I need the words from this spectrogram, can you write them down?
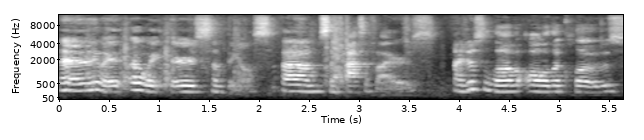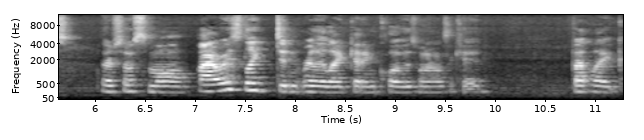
anyway, oh wait, there's something else. Um, some pacifiers. I just love all the clothes. They're so small. I always like didn't really like getting clothes when I was a kid. But like,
